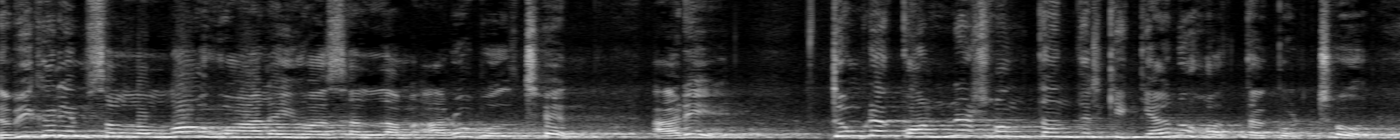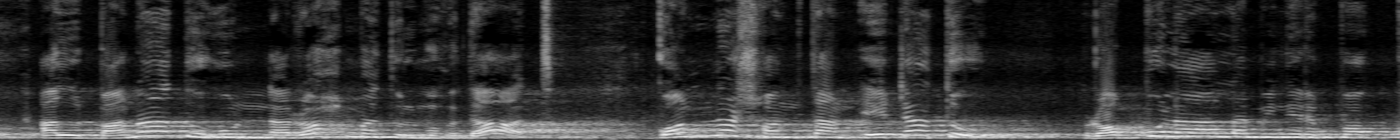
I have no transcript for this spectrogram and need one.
নবী করিম সাল্লু আলাইসাল্লাম আরও বলছেন, আরে, তোমরা কন্যা সন্তানদেরকে কেন হত্যা করছ? আল বানাতুহুন্না রহমাতুল মুহদাত। কন্যা সন্তান, এটা তো রব্বুল আলমিনের পক্ষ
